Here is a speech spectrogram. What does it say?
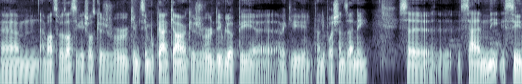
euh, Aventure c'est quelque chose que je veux, qui me tient beaucoup à cœur, que je veux développer avec les dans les prochaines années. Ça, ça a né, c'est,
